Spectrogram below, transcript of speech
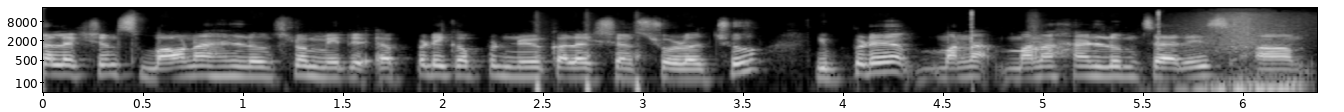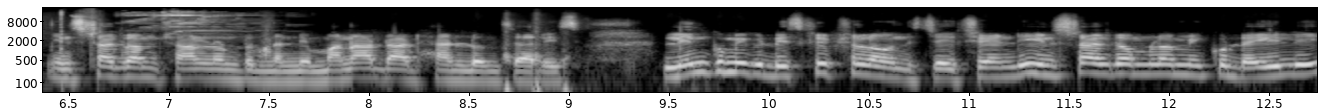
కలెక్షన్స్ భావన హ్యాండ్లూమ్స్లో మీరు ఎప్పటికప్పుడు న్యూ కలెక్షన్స్ చూడొచ్చు. ఇప్పుడే మన మన హ్యాండ్లూమ్ శారీస్ ఇన్స్టాగ్రామ్ ఛానల్ ఉంటుందండి మన డాట్ హ్యాండ్లూమ్ శారీస్. లింక్ మీకు డిస్క్రిప్షన్లో ఉంది చెక్ చేయండి. ఇన్స్టాగ్రామ్లో మీకు డైలీ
